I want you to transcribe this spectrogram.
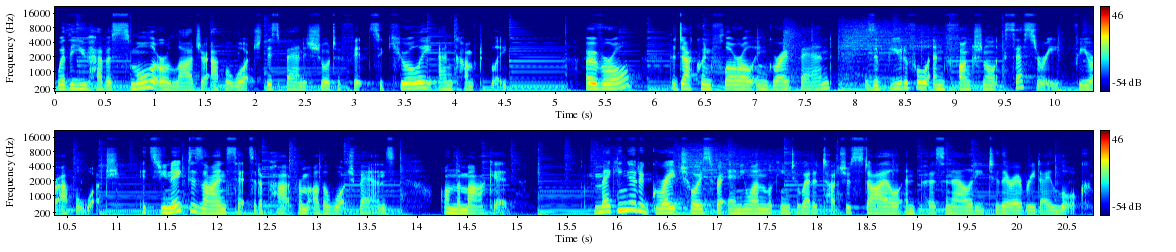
Whether you have a smaller or larger Apple Watch, this band is sure to fit securely and comfortably. Overall, the DaQin Floral Engraved Band is a beautiful and functional accessory for your Apple Watch. Its unique design sets it apart from other watch bands on the market, making it a great choice for anyone looking to add a touch of style and personality to their everyday look.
